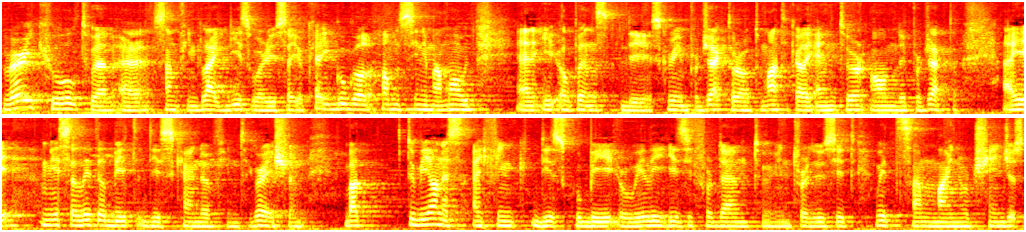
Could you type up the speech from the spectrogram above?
very cool to have uh, something like this where you say, okay, Google Home Cinema mode, and it opens the screen projector automatically and turn on the projector. I miss a little bit this kind of integration, but to be honest, I think this could be really easy for them to introduce it with some minor changes.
